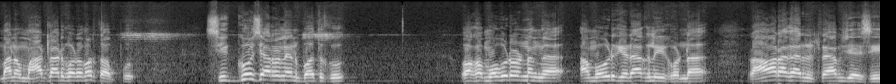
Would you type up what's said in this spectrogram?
మనం మాట్లాడుకోవడం కూడా తప్పు. సిగ్గు శరం బతుకు. ఒక మొగుడు ఉండగా ఆ మొగుడికి ఇడాకులు ఇవ్వకుండా రామారావు గారిని ట్రాప్ చేసి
